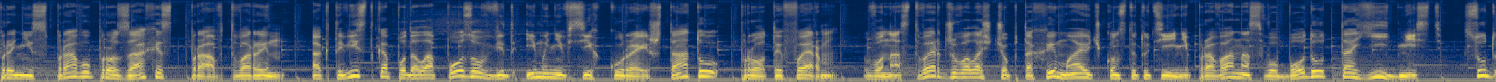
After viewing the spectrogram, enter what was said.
приніс справу про захист прав тварин. Активістка подала позов від імені всіх курей штату проти ферм. Вона стверджувала, що птахи мають конституційні права на свободу та гідність. Суд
